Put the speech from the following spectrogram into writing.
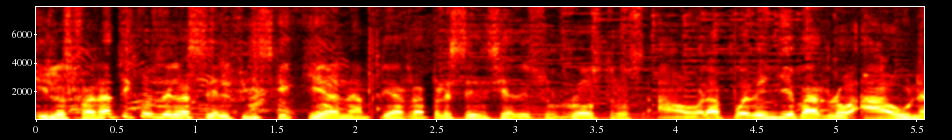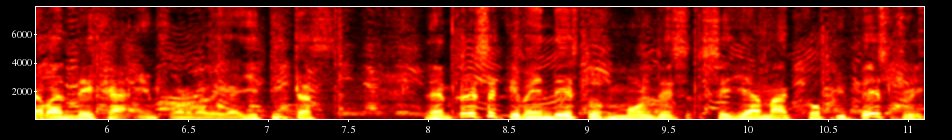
Y los fanáticos de las selfies que quieran ampliar la presencia de sus rostros ahora pueden llevarlo a una bandeja en forma de galletitas. La empresa que vende estos moldes se llama Copy Pastry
